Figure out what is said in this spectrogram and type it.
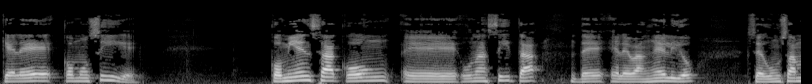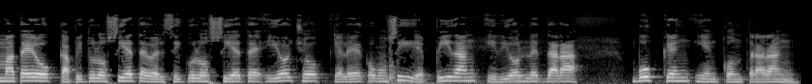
que lee como sigue. Comienza con eh, una cita del Evangelio según San Mateo, capítulo 7, versículos 7 y 8, que lee como sigue. Pidan y Dios les dará. Busquen y encontrarán.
